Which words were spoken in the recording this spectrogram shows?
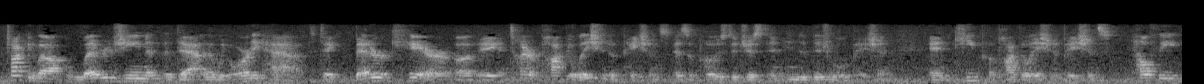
We're talking about leveraging the data that we already have to take better care of an entire population of patients as opposed to just an individual patient and keep a population of patients healthy,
